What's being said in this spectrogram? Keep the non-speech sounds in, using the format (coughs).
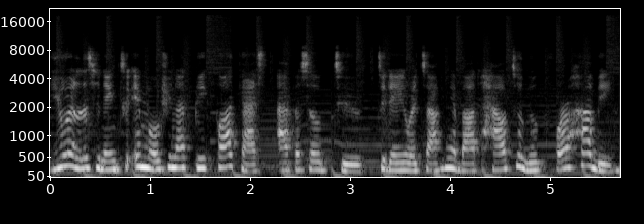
You are listening to Emotion at Peak Podcast, Episode 2. Today we're talking about how to look for a hobby.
